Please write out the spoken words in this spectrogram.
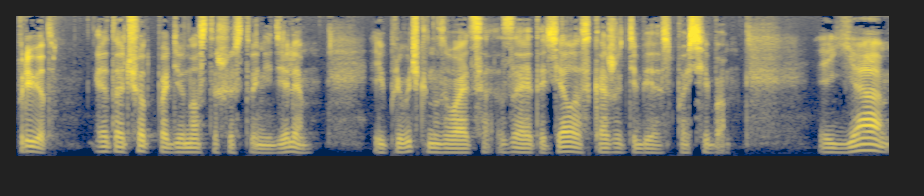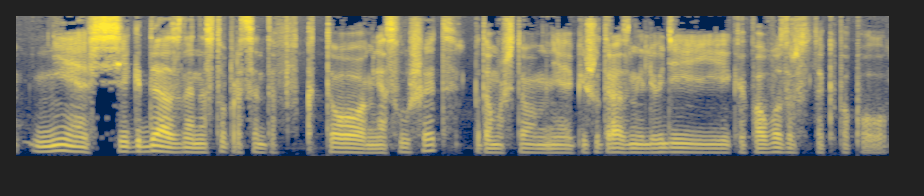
Привет. Это отчет по 96-й неделе, и привычка называется «За это тело скажет тебе спасибо». Я не всегда знаю на сто процентов, кто меня слушает, потому что мне пишут разные люди, и как по возрасту, так и по полу.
